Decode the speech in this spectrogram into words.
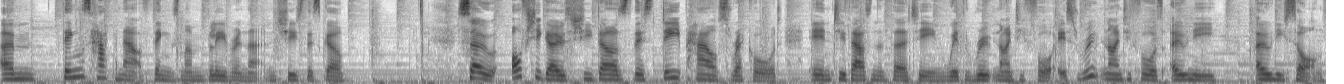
Um, things happen out of things, and I'm a believer in that. And she's this girl. So off she goes. She does this deep house record in 2013 with Route 94. It's Route 94's only only song,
